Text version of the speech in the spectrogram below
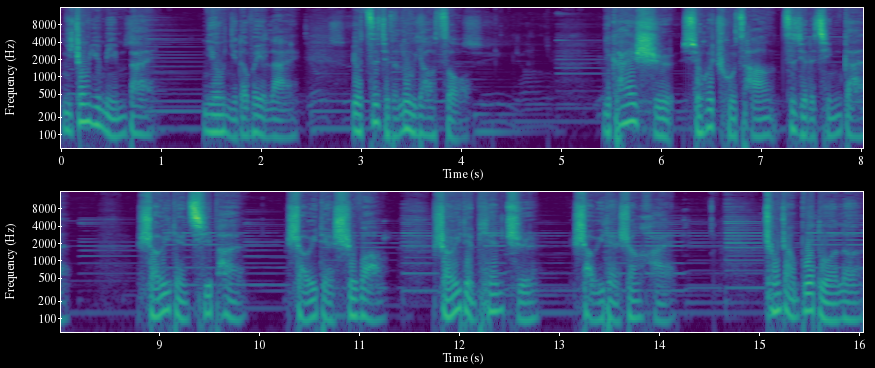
你终于明白，你有你的未来，有自己的路要走。你开始学会储藏自己的情感，少一点期盼，少一点失望，少一点偏执，少一点伤害。成长剥夺了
